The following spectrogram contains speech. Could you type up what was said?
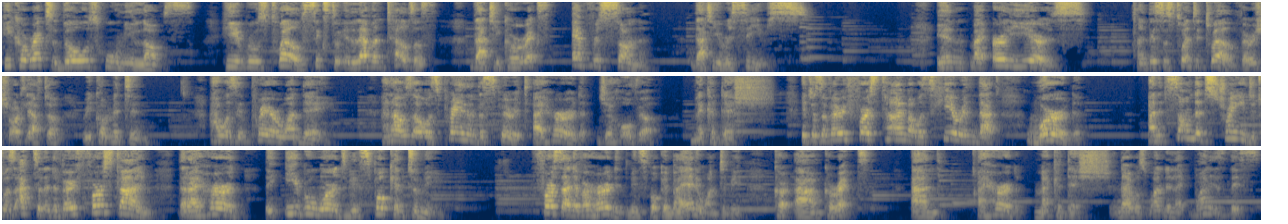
He corrects those whom he loves. Hebrews 12, 6 to 11 tells us that he corrects every son that he receives. In my early years, and this is 2012, very shortly after recommitting, I was in prayer one day And as I was praying in the spirit, I heard Jehovah Mekadesh. It was the very first time I was hearing that word. And it sounded strange. It was actually the very first time that I heard the Hebrew words being spoken to me. First, I'd ever heard it being spoken by anyone to be um, correct. And I heard Makadesh, and I was wondering, like, what is this?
